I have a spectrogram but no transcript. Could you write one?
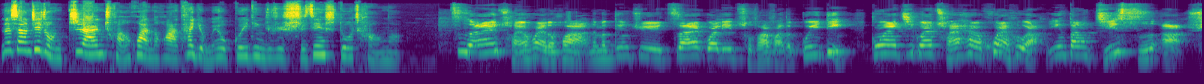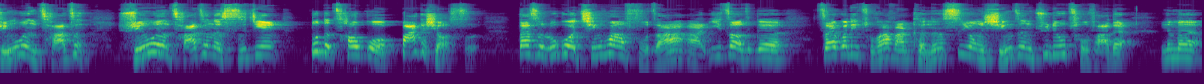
那像这种治安传唤的话，它有没有规定，就是时间是多长呢？治安传唤的话，那么根据《治安管理处罚法》的规定，公安机关传唤唤后啊，应当及时啊询问查证，询问查证的时间不得超过八个小时。但是如果情况复杂啊，依照这个《治安管理处罚法》可能适用行政拘留处罚的，那么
